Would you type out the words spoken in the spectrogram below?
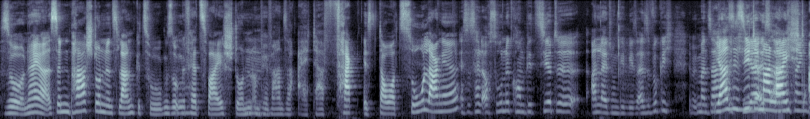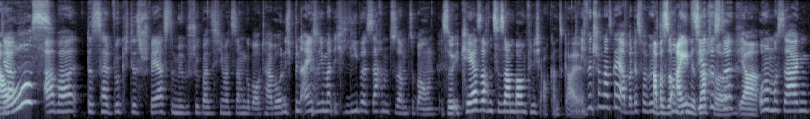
So, naja, es sind ein paar Stunden ins Land gezogen, so Mhm. ungefähr zwei Stunden. Und Mhm. wir waren so, alter Fuck, es dauert so lange. Es ist halt auch so eine komplizierte Anleitung gewesen. Also wirklich, man sagt, Ja, sie sieht immer leicht anstrengend, ja, aus. Aber das ist halt wirklich das schwerste Möbelstück, was ich jemals zusammengebaut habe. Und ich bin eigentlich so jemand, ich liebe es, Sachen zusammenzubauen. So Ikea-Sachen zusammenbauen finde ich auch ganz geil. Ich finde schon ganz geil, aber das war wirklich Aber das so eine komplizierteste. Sache, ja. Und man muss sagen,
